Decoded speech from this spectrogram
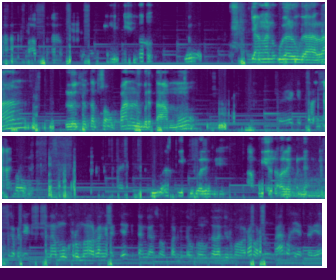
apa apa itu lu jangan ugal-ugalan lu tetap sopan lu bertamu Ya hanya ada dua sih boleh ambil oleh anggapnya kita namu ke rumah orang aja kita nggak sopan kita ugal-ugalan di rumah orang orang marah ya tuh ya.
